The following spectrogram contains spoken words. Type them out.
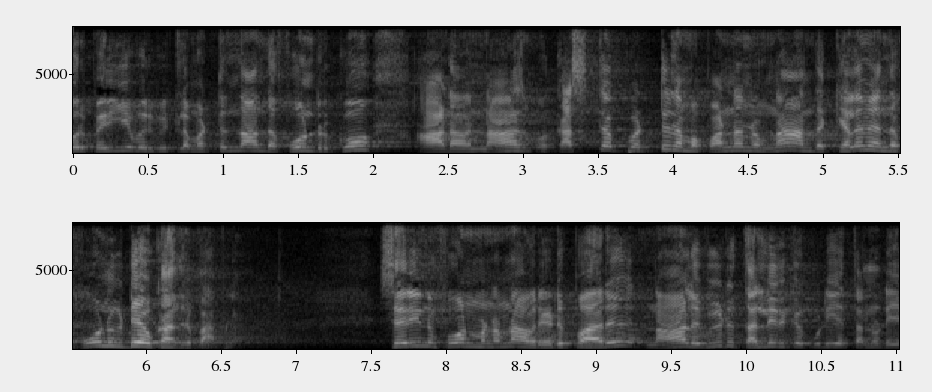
ஒரு பெரியவர் வீட்டில் மட்டும்தான் அந்த ஃபோன் இருக்கும். ஆனால் நான் கஷ்டப்பட்டு நம்ம பண்ணணும்னா அந்த கிழமை அந்த ஃபோனுக்கிட்டே உட்காந்துருப்பாப்புல சரின்னு ஃபோன் பண்ணோம்னா அவர் எடுப்பார். நாலு வீடு தள்ளி இருக்கக்கூடிய தன்னுடைய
